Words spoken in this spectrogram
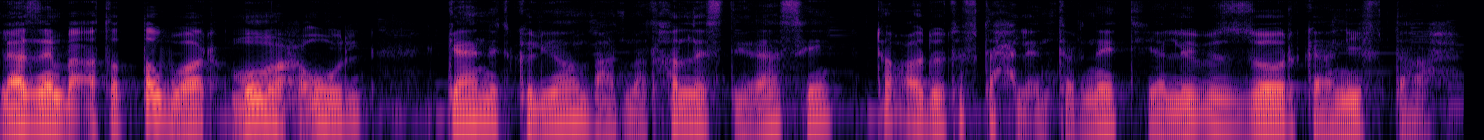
لازم بقى تتطور مو معقول. كانت كل يوم بعد ما تخلص دراسة تقعد وتفتح الإنترنت يلي بالزور كان يفتح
